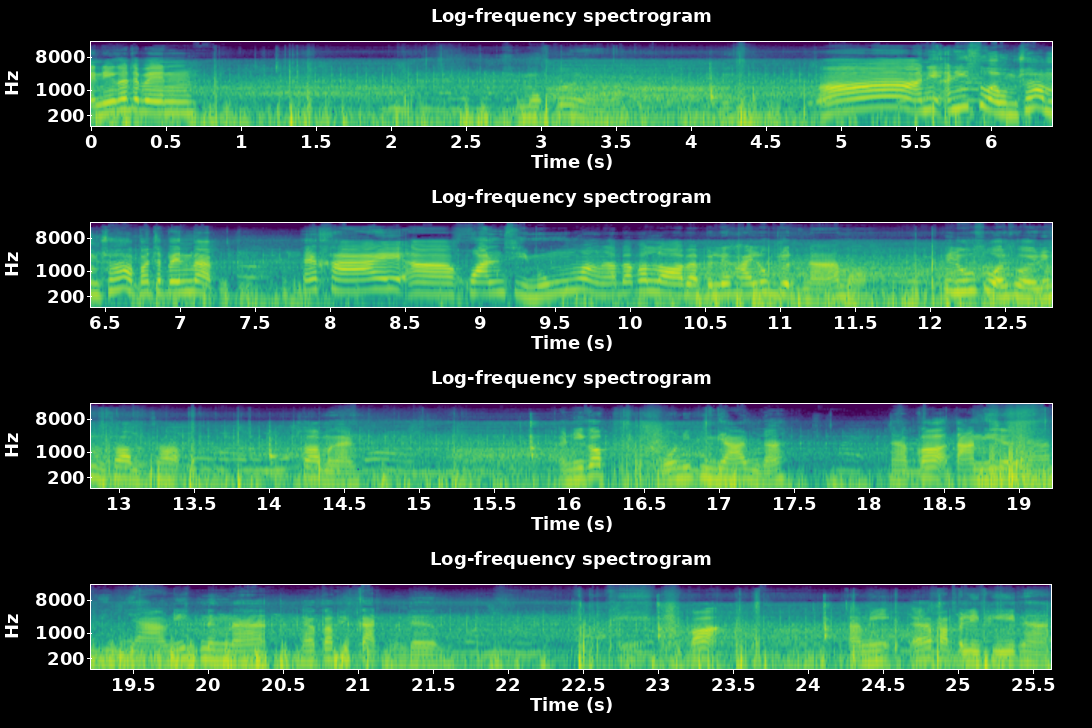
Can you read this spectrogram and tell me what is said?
อันนี้ก็จะเป็นสโมกเกอร์ยังไงวะอ๋ออันนี้อันนี้สวยผมชอบผมชอบ มันจะเป็นแบบคล้ายๆอ่าควันสีม่วงๆนะแล้วก็รอแบบเป็นคล้ายๆลูกหยดน้ำหรอไม่รู้สวยสวยนี่ผมชอบผมชอบ ชอบเหมือนกัน อันนี้ก็โหนี่พิมพ์ยาวอยู่นะนะครับก็ตามนี้เลยนะพิมพ์ยาวนิดนึงนะแล้วก็พิกัดเหมือนเดิมโอเคก็ตามนี้แล้วก็ปรับเป็นรีพีทนะฮะ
